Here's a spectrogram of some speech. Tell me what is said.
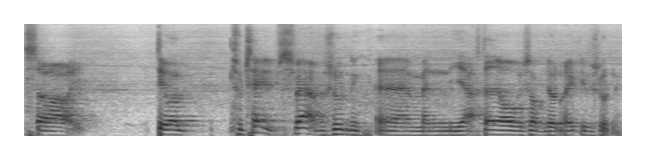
Så det var en totalt svær beslutning, øh, men jeg er stadig overbevist om, at det var den rigtige beslutning.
